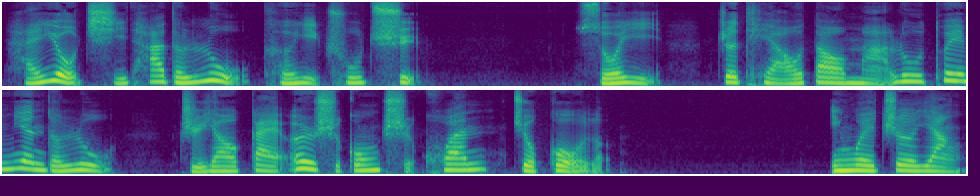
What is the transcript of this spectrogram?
还有其他的路可以出去。所以，这条到马路对面的路，只要盖二十公尺宽就够了。因为这样，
